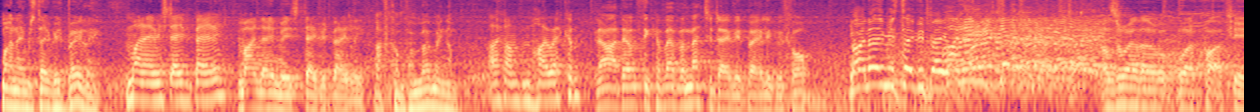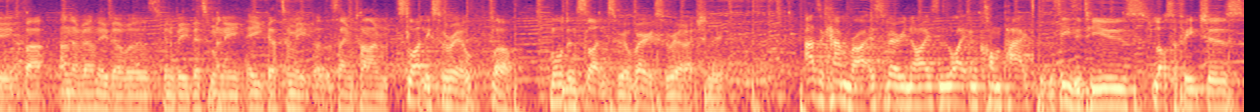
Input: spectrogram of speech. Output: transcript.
My name's David Bailey. My name is David Bailey. My name is David Bailey. I've come from Birmingham. I come from High Wycombe. No, I don't think I've ever met a David Bailey before. My name is David Bailey. I was aware there were quite a few, but I never knew there was going to be this many eager to meet at the same time. Slightly surreal. Well, more than slightly surreal, very surreal actually. As a camera, it's very nice and light and compact. It's easy to use, lots of features.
